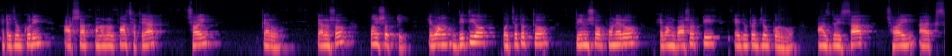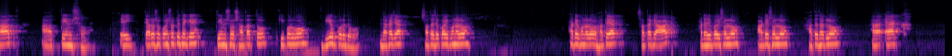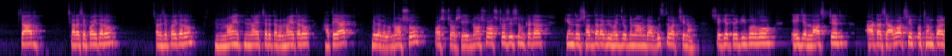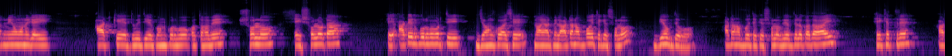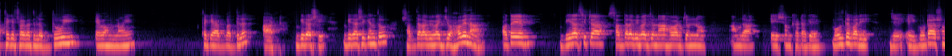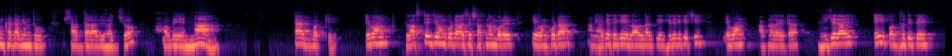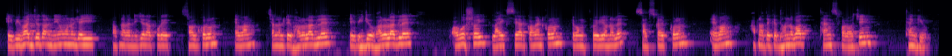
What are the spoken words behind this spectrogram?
এটা যোগ করি। আট, সাত পনেরোর পাঁচ হাতে এক, ছয়, তেরো। তেরোশো পঁয়ষট্টি। এবং দ্বিতীয় ও চতুর্থ তিনশো পনেরো এবং বাষট্টি, এই দুটো যোগ করব। পাঁচ, দুই, সাত, ছয়, এক, সাত আর তিনশো। এই তেরোশো পঁয়ষট্টি থেকে তিনশো সাতাত্তর কী করব? বিয়োগ করে দেবো। দেখা যাক, সাতাশে কয় পনেরো? আটে পনেরো, হাতে এক, সাতাকে আট, আঠাশে কয় ষোলো, আটে ষোলো, হাতে থাকল এক, চার চার আছে কয় তেরো চার আছে কয় তেরো, নয় নয়, চারে তেরো, নয়, তেরো, হাতে এক, মিলে গেল নশো অষ্টআশি। এই নশো অষ্টআশি সংখ্যাটা কিন্তু সাত দ্বারা বিভাজ্য কিনা আমরা বুঝতে পারছি না। সেক্ষেত্রে কি করব? এই যে লাস্টের আট আছে, আবার সেই প্রথমকার নিয়ম অনুযায়ী আটকে দুই দিয়ে গুণ করব, কত হবে? ষোলো। এই ষোলোটা, এই আটের পূর্ববর্তী যে অঙ্ক আছে, নয়, আট মিলে আটানব্বই থেকে ষোলো বিয়োগ দেব। আটানব্বই থেকে ষোলো বিয়োগ দিলে কত হয়? এই ক্ষেত্রে আট থেকে ছয় বাদ দিলে দুই এবং নয় থেকে এক বাদ দিলে আট। বিরাশি। বিরাশি কিন্তু সাত দ্বারা বিভাজ্য হবে না। অতএব বিরাশিটা সাত দ্বারা বিভাজ্য না হওয়ার জন্য আমরা এই সংখ্যাটাকে বলতে পারি যে এই গোটা সংখ্যাটা কিন্তু সাত দ্বারা বিভাজ্য হবে না। এক বাক্যে। এবং লাস্টের যে অঙ্কটা আছে সাত নম্বরের, এই অঙ্কটা আমি আগে থেকেই লাল দাগ দিয়ে ঘিরে রেখেছি এবং আপনারা এটা নিজেরাই এই পদ্ধতিতে, এই বিভাজ্যতার নিয়ম অনুযায়ী আপনারা নিজেরা করে সলভ করুন এবং চ্যানেলটি ভালো লাগলে, এই ভিডিও ভালো লাগলে অবশ্যই লাইক শেয়ার কমেন্ট করুন এবং প্রয়োজন হলে সাবস্ক্রাইব করুন এবং আপনাদেরকে ধন্যবাদ। Thanks for watching thank you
